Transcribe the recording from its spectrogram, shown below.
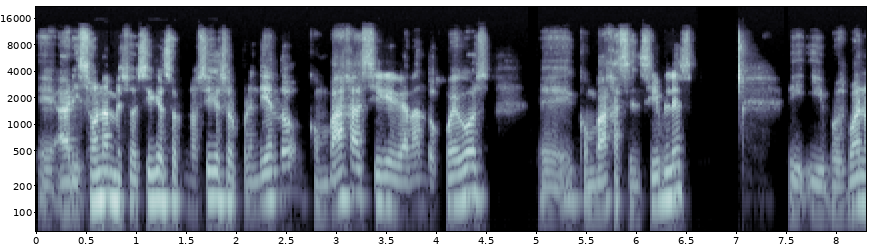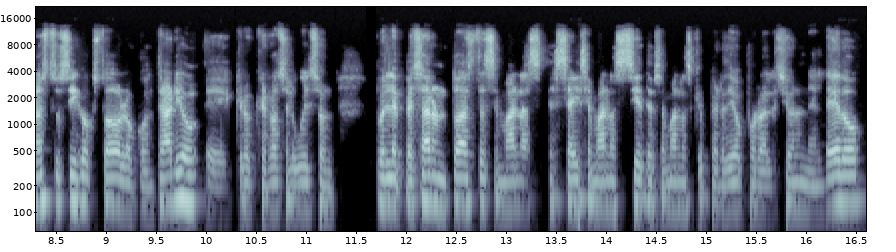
eh, Arizona me sigue, nos sigue sorprendiendo, con bajas, sigue ganando juegos, eh, con bajas sensibles. Y, pues bueno, estos Seahawks todo lo contrario, creo que Russell Wilson pues le pesaron todas estas semanas, seis semanas, siete semanas que perdió por la lesión en el dedo.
